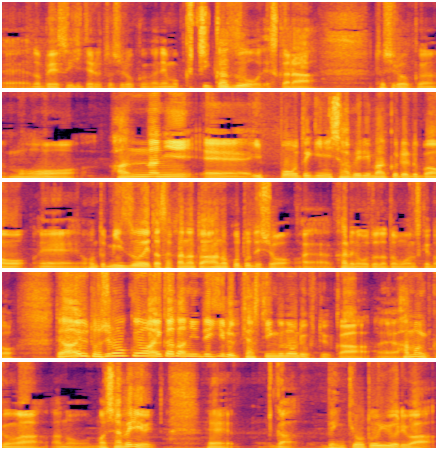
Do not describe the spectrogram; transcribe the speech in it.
えーのベース弾いてるとしろう君がね、もう口数王ですから、としろうくん、もう、あんなに、えー一方的に喋りまくれる場を、えー、本当水を得た魚とあのことでしょう。えー彼のことだと思うんですけど。で、ああいうとしろうくんを相方にできるキャスティング能力というか、えーハマンくんは、あの、まあ、喋り、えーが、勉強というよりは、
